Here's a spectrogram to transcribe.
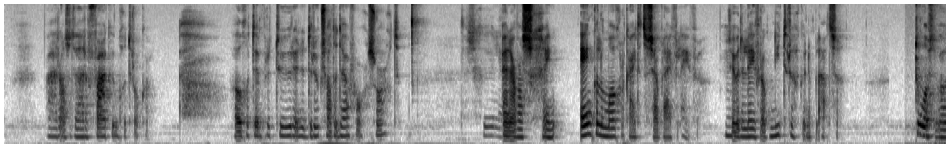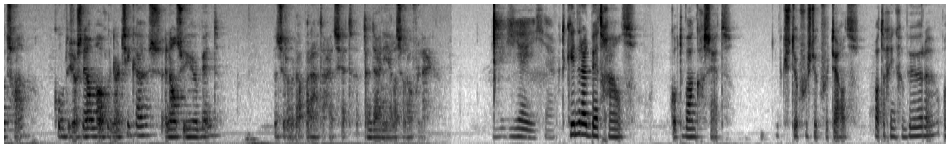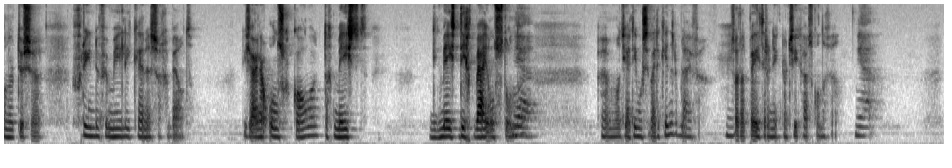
waren als het ware vacuüm getrokken. Hoge temperaturen en de drugs hadden daarvoor gezorgd. En er was geen enkele mogelijkheid dat ze zou blijven leven. Ze hebben de lever ook niet terug kunnen plaatsen. Toen was de boodschap: komt u zo snel mogelijk naar het ziekenhuis. En als u hier bent, dan zullen we de apparaten uitzetten. En Danielle zal overlijden. Jeetje. Ik heb de kinderen uit bed gehaald, ik op de bank gezet. Heb ik stuk voor stuk verteld wat er ging gebeuren. Ondertussen vrienden, familie, kennissen gebeld. Die zijn naar ons gekomen, de meest, die het meest dicht bij ons stonden. Ja. Eh, want ja, die moesten bij de kinderen blijven. Zodat Peter en ik naar het ziekenhuis konden gaan. Ja.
